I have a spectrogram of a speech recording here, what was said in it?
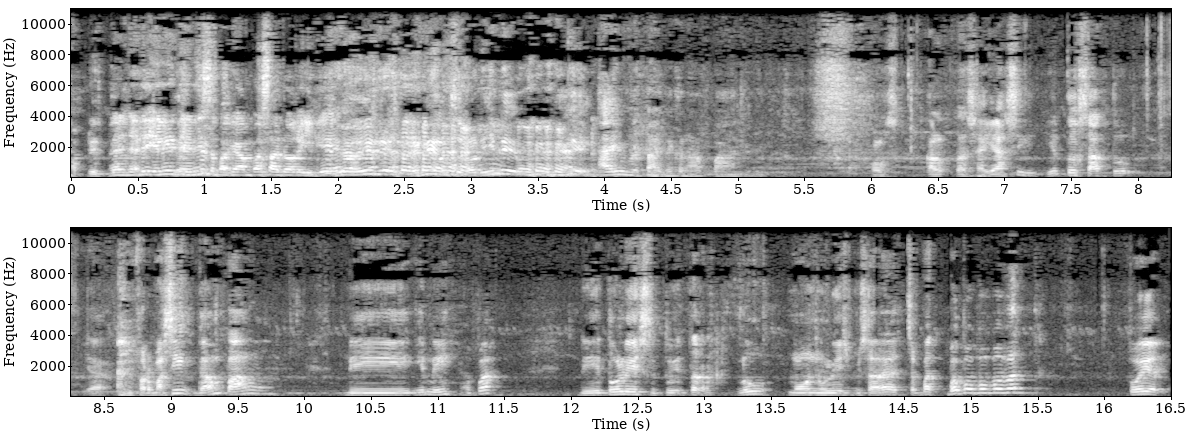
update Nah, jadi ini Denny sebagai ambasador IG ya ini ini sudah ini Aing bertanya kenapa? Kalau kalau kata saya sih itu satu. Ya informasi gampang. Di ini apa ditulis di Twitter. Lu mau nulis misalnya cepat bapak bapak bapak tweet.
